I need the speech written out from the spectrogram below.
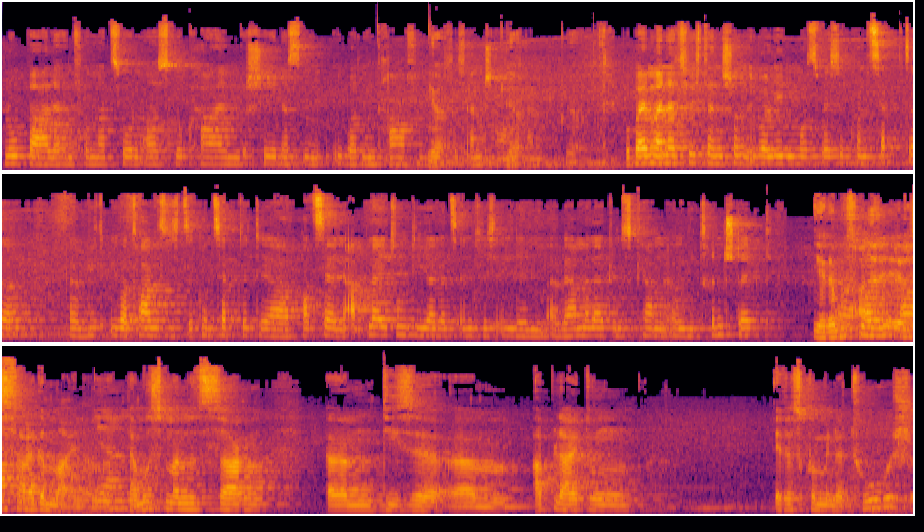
globale Information aus lokalen Geschehnissen über den Graphen ja. sich anschauen ja. kann. Ja. Wobei man natürlich dann schon überlegen muss, welche Konzepte, äh, wie übertragen sich diese Konzepte der partiellen Ableitung, die ja letztendlich in dem Wärmeleitungskern irgendwie drinsteckt. Ja, da muss man äh, dann erst verallgemeinern. Ne? Da muss man sozusagen ähm, diese ähm, Ableitung etwas kombinatorisch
